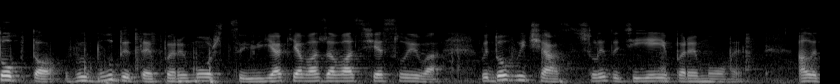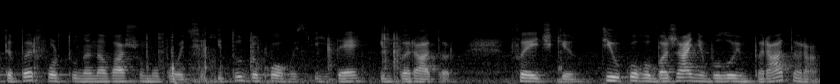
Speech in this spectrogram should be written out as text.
Тобто ви будете переможцею, як я за вас щаслива. Ви довгий час йшли до цієї перемоги, але тепер фортуна на вашому боці. І тут до когось йде імператор. Феєчки, ті, у кого бажання було імператора,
